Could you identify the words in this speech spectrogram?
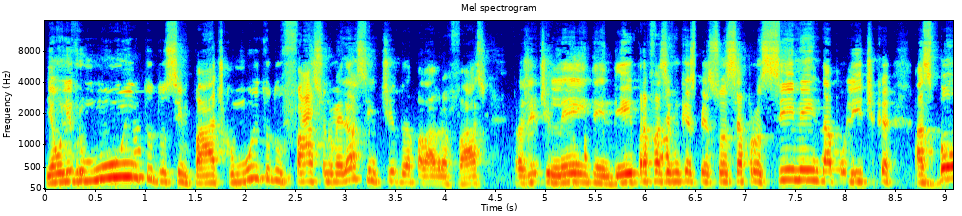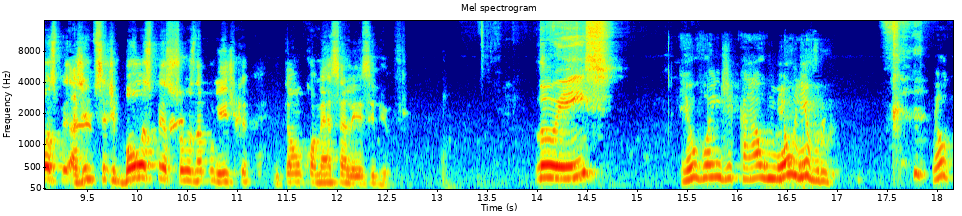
E é um livro muito do simpático, muito do fácil, no melhor sentido da palavra fácil, para a gente ler, entender e para fazer com que as pessoas se aproximem da política. As boas, a gente precisa de boas pessoas na política, então comece a ler esse livro. Luiz, eu vou indicar o meu livro. Eu,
